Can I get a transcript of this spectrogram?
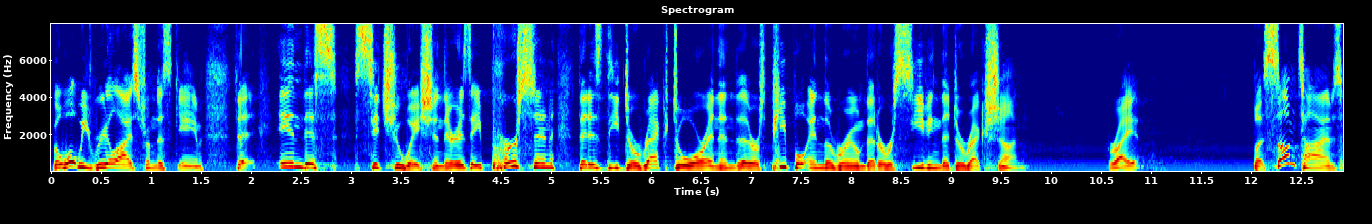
But what we realize from this game that in this situation there is a person that is the director and then there's people in the room that are receiving the direction. Right? But sometimes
